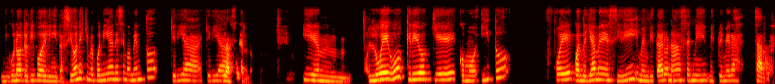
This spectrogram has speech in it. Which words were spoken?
ningún otro tipo de limitaciones que me ponía en ese momento, quería, quería hacerlo. Y em, luego creo que como hito fue cuando ya me decidí y me invitaron a hacer mis primeras charlas.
